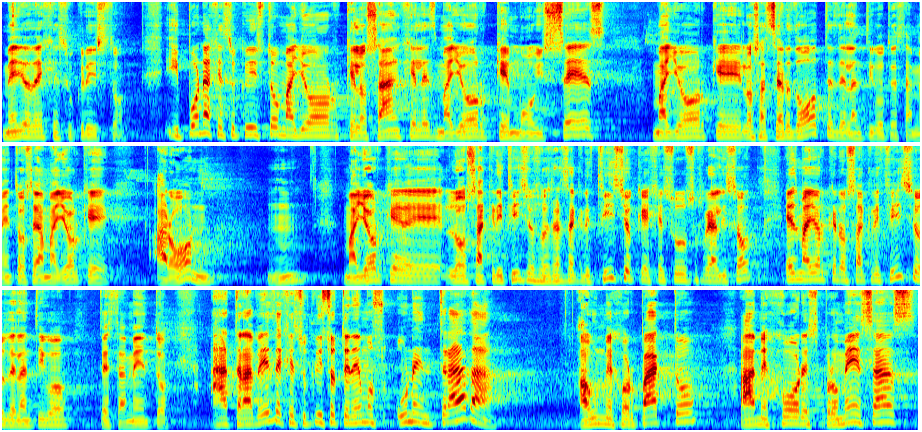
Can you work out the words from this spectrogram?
medio de Jesucristo. Y pone a Jesucristo mayor que los ángeles, mayor que Moisés, mayor que los sacerdotes del Antiguo Testamento, o sea, mayor que Aarón, mayor que los sacrificios, o sea, el sacrificio que Jesús realizó, es mayor que los sacrificios del Antiguo Testamento. A través de Jesucristo tenemos una entrada a un mejor pacto, a mejores promesas,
